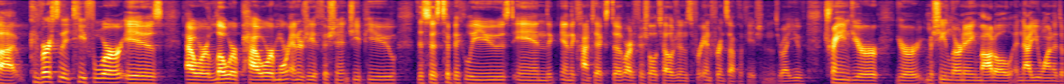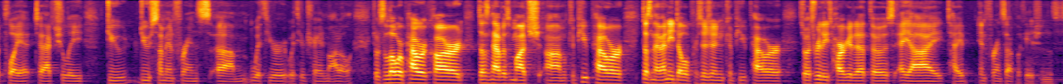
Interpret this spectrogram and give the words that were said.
Uh, conversely, T4 is our lower power, more energy efficient GPU. This is typically used in the, in the context of artificial intelligence for inference applications, right? You've trained your, your machine learning model and now you want to deploy it to actually do, do some inference um, with, your, with your trained model. So it's a lower power card, doesn't have as much um, compute power, doesn't have any double precision compute power, so it's really targeted at those AI type inference applications.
